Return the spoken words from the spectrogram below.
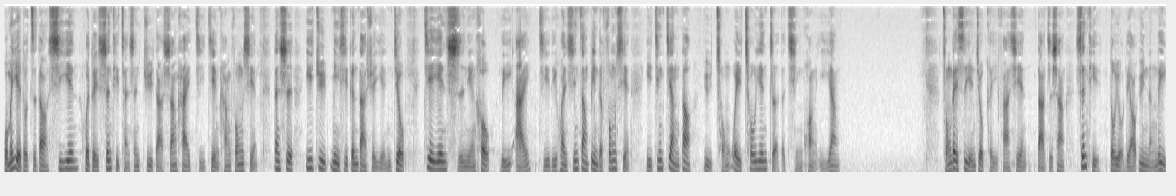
我们也都知道，吸烟会对身体产生巨大伤害及健康风险。但是，依据密西根大学研究，戒烟十年后，罹癌及罹患心脏病的风险已经降到与从未抽烟者的情况一样。从类似研究可以发现，大致上身体都有疗愈能力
